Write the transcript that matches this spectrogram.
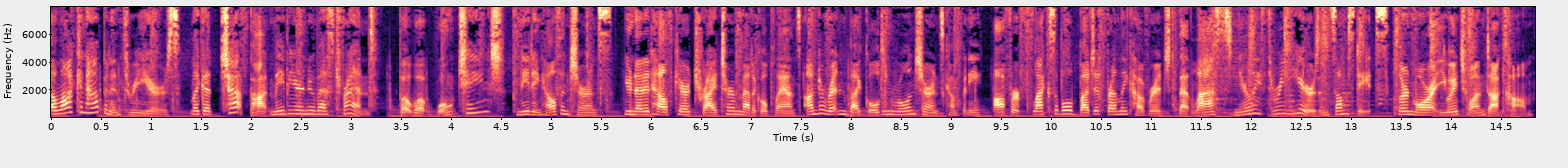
A lot can happen in three years, like a chatbot may be your new best friend. But what won't change? Needing health insurance. United Healthcare Tri Term Medical Plans, underwritten by Golden Rule Insurance Company, offer flexible, budget friendly coverage that lasts nearly three years in some states. Learn more at uh1.com.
